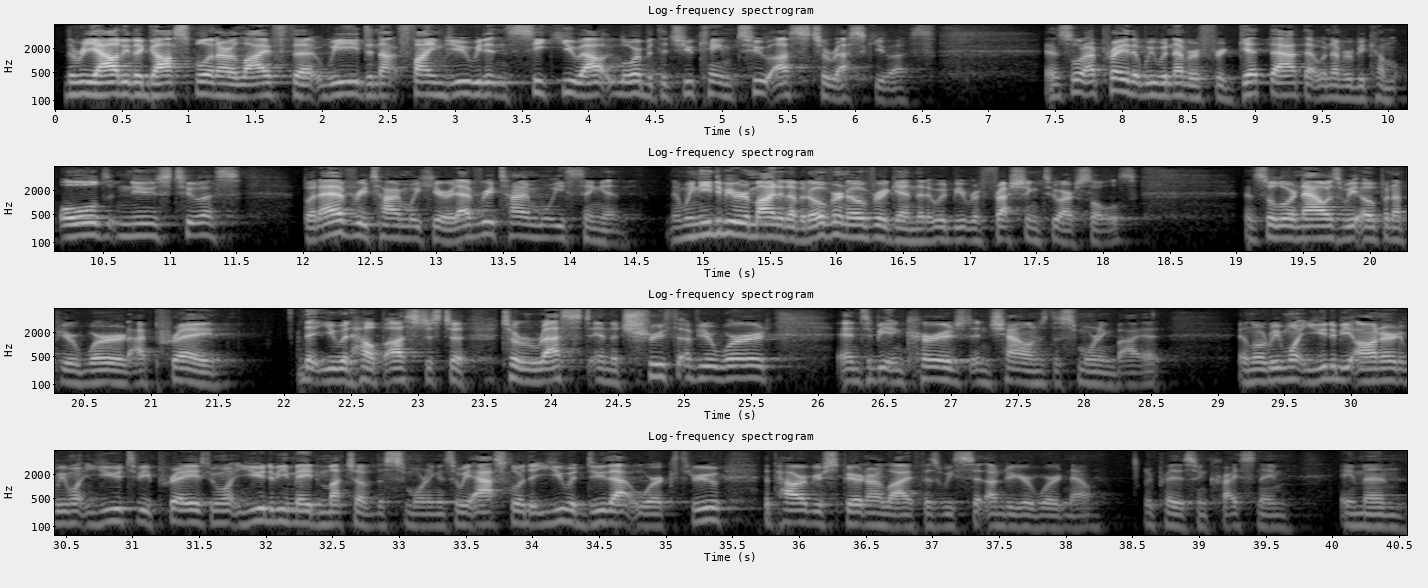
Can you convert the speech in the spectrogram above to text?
the reality of the gospel in our life that we did not find you, we didn't seek you out, Lord, but that you came to us to rescue us. And so, Lord, I pray that we would never forget that, that would never become old news to us. But every time we hear it, every time we sing it, and we need to be reminded of it over and over again, that it would be refreshing to our souls. And so, Lord, now as we open up your word, I pray that you would help us just to, to rest in the truth of your word and to be encouraged and challenged this morning by it. And Lord, we want you to be honored. We want you to be praised. We want you to be made much of this morning. And so we ask, Lord, that you would do that work through the power of your Spirit in our life as we sit under your word now. We pray this in Christ's name. Amen.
